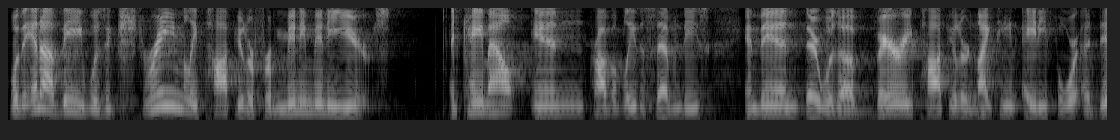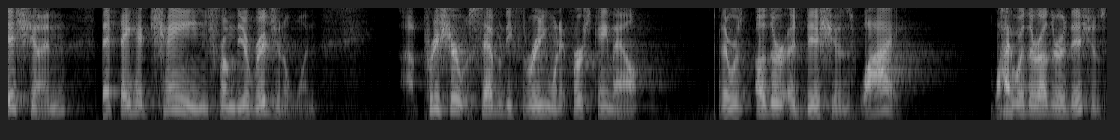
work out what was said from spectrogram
Well, the NIV was extremely popular for many, many years. It came out in probably the 70s, and then there was a very popular 1984 edition that they had changed from the original one. I'm pretty sure it was 73 when it first came out. There was other editions. Why? Why were there other editions?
